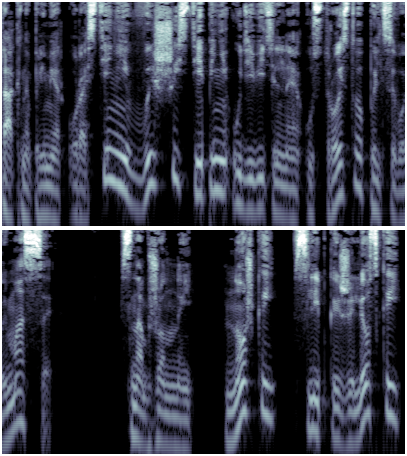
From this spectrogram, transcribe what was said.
Так, например, у растений в высшей степени удивительное устройство пыльцевой массы, снабженной ножкой с липкой железкой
